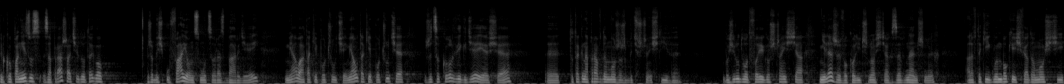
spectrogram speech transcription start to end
Tylko Pan Jezus zaprasza Cię do tego, żebyś ufając Mu coraz bardziej, miała takie poczucie, miał takie poczucie, że cokolwiek dzieje się, e, to tak naprawdę możesz być szczęśliwy, bo źródło Twojego szczęścia nie leży w okolicznościach zewnętrznych, ale w takiej głębokiej świadomości,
